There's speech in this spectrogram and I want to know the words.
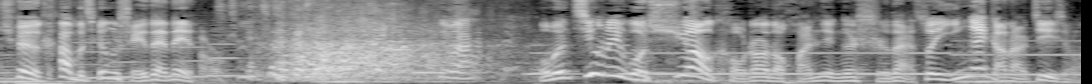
却看不清谁在那头，对吧？我们经历过需要口罩的环境跟时代，所以应该长点记性了，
